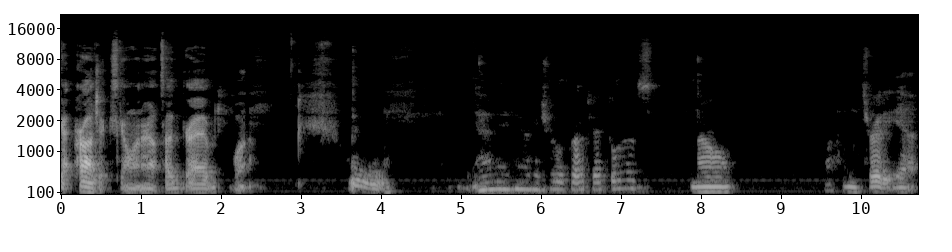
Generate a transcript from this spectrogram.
got projects going or else I'd grab one. Ooh. anything I control project was? No. Nothing's ready yet.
